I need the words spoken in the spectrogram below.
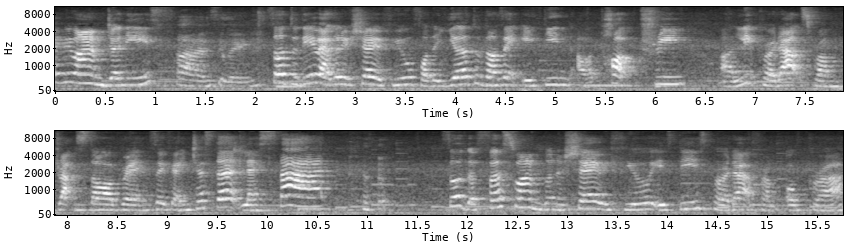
Hi everyone, I'm Janice. Hi, I'm Siling. So today we are going to share with you for the year 2018 our top 3 uh, lip products from drugstore brands. So if you're interested, let's start! so the first one I'm going to share with you is this product from Opera.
